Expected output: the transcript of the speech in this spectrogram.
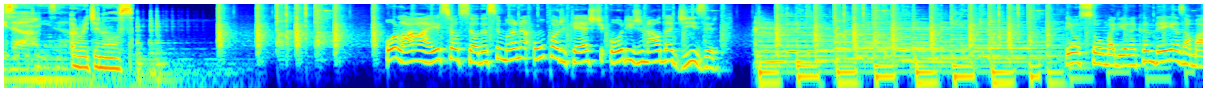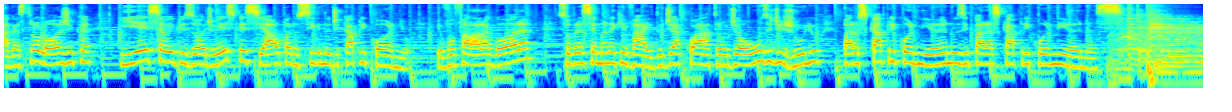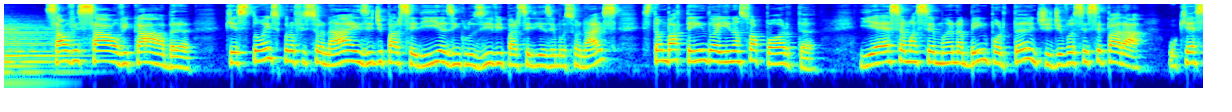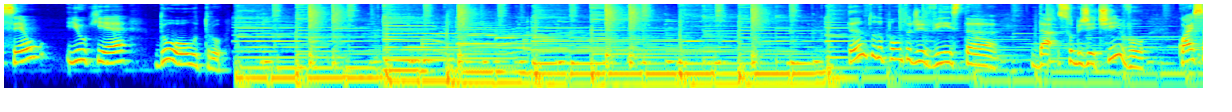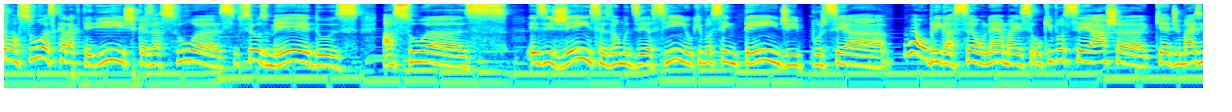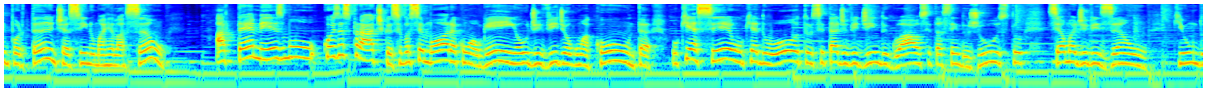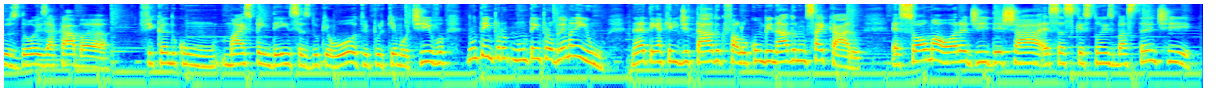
Deezer Originals. Olá, esse é o Céu da Semana, um podcast original da Deezer. Eu sou Mariana Candeias, a maga astrológica, e esse é o episódio especial para o signo de Capricórnio. Eu vou falar agora sobre a semana que vai, do dia 4 ao dia 11 de julho, para os capricornianos e para as capricornianas. Salve, salve, cabra! Questões profissionais e de parcerias, inclusive parcerias emocionais, estão batendo aí na sua porta. E essa é uma semana bem importante de você separar o que é seu e o que é do outro. Tanto do ponto de vista da subjetivo, Quais são as suas características, as suas, os seus medos, as suas exigências, vamos dizer assim, o que você entende por ser a não é obrigação, né, mas o que você acha que é de mais importante assim numa relação, até mesmo coisas práticas. Se você mora com alguém ou divide alguma conta, o que é seu, o que é do outro, se está dividindo igual, se está sendo justo, se é uma divisão que um dos dois acaba ficando com mais pendências do que o outro e por que motivo, não tem, não tem problema nenhum, né? Tem aquele ditado que falou combinado não sai caro. É só uma hora de deixar essas questões bastante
